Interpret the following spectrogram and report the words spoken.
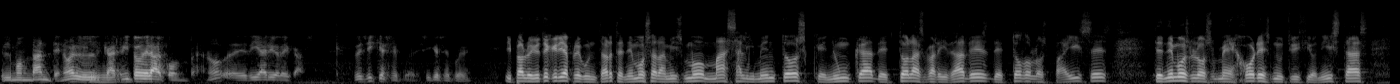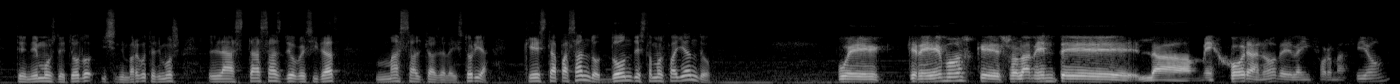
el, montante, ¿no? El carrito de la compra, ¿no? De diario de casa. Entonces sí que se puede, sí que se puede. Y Pablo, yo te quería preguntar, tenemos ahora mismo más alimentos que nunca, de todas las variedades, de todos los países, tenemos los mejores nutricionistas, tenemos de todo y sin embargo tenemos las tasas de obesidad más altas de la historia. ¿Qué está pasando? ¿Dónde estamos fallando? Pues creemos que solamente la mejora de la información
